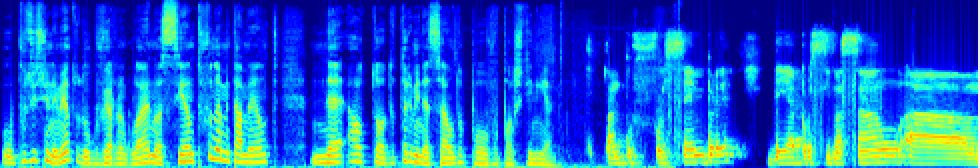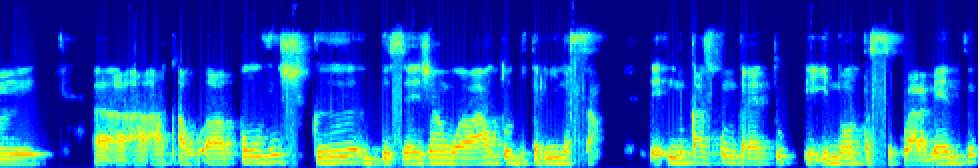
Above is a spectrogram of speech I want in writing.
o posicionamento do governo angolano, assente fundamentalmente na autodeterminação do povo palestiniano. Portanto, foi sempre de aproximação a, a, a, a povos que desejam a autodeterminação. No caso concreto, e nota-se claramente,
